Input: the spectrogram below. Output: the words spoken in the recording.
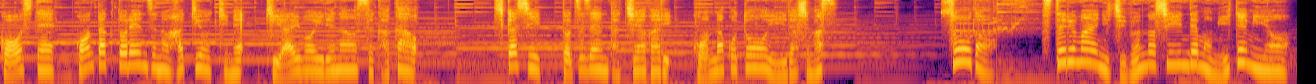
こうしてコンタクトレンズの破棄を決め気合を入れ直すカカオしかし突然立ち上がりこんなことを言い出しますそうだ捨てる前に自分の死因でも見てみよう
